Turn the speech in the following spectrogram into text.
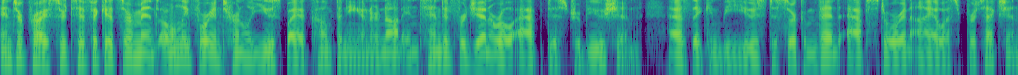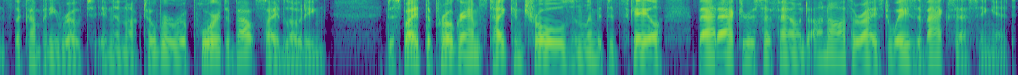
Enterprise certificates are meant only for internal use by a company and are not intended for general app distribution, as they can be used to circumvent App Store and iOS protections, the company wrote in an October report about sideloading. Despite the program's tight controls and limited scale, bad actors have found unauthorized ways of accessing it,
